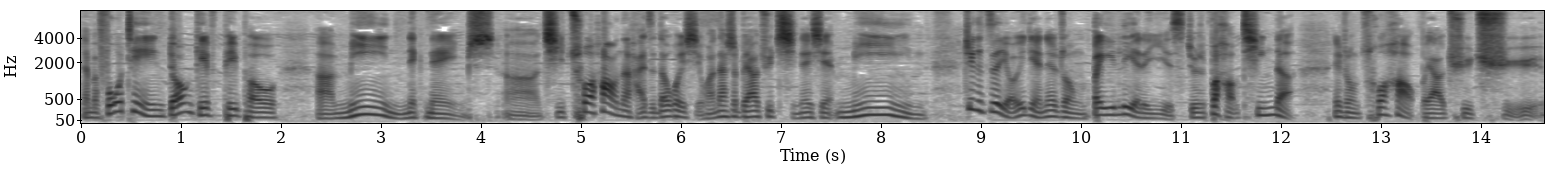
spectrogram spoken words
Number fourteen, don't give people 啊，mean nicknames 啊，起绰号呢，孩子都会喜欢，但是不要去起那些 mean 这个字有一点那种卑劣的意思，就是不好听的那种绰号，不要去取。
